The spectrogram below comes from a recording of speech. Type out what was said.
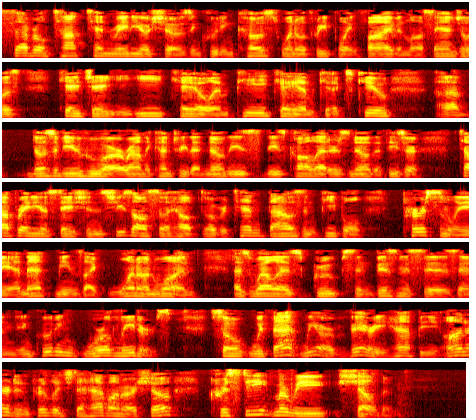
several top 10 radio shows, including KOST 103.5 in Los Angeles, KJEE, KOMP, KMXQ. Uh, those of you who are around the country that know these, these call letters know that these are top radio stations. She's also helped over 10,000 people personally, and that means like one on one, as well as groups and businesses, and including world leaders. So, with that, we are very happy, honored, and privileged to have on our show Christie Marie Sheldon.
